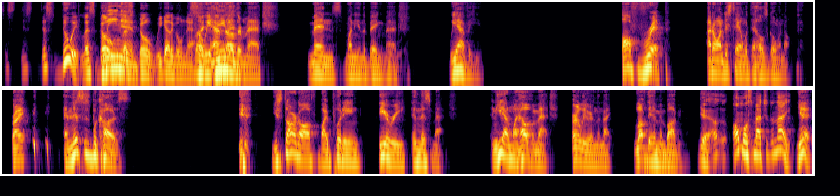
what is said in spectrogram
Just, just, just do it. Let's go. Lean Let's in. go. We got to go now. So we have lean the in. other match, men's Money in the Bank match. We have a heel. Off rip, I don't understand what the hell's going on, right? and this is because you start off by putting Theory in this match, and he had one hell of a match earlier in the night. Loved him and Bobby. Yeah, uh, almost match of the night. Yeah,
